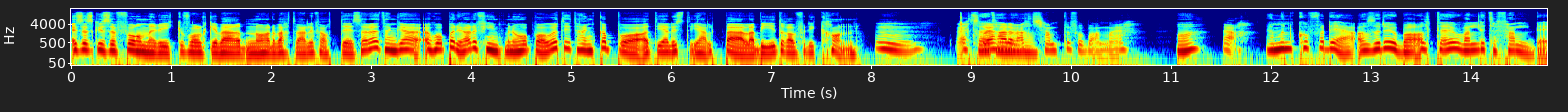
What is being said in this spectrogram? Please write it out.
Hvis jeg skulle se for meg rike folk i verden og hadde vært veldig fattige, så hadde jeg tenkt ja, jeg håper de har det fint, men jeg håper òg at de tenker på at de har lyst til å hjelpe eller bidra, for de kan. Mm. Jeg tror jeg jeg hadde vært kjempeforbanna, jeg. Å? Ja. Ja, men hvorfor det? Altså, det er jo bare Alt er jo veldig tilfeldig.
